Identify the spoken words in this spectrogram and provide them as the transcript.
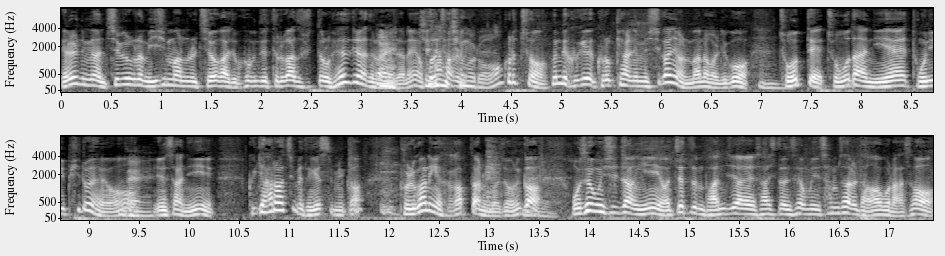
예를 들면 집을 그럼 20만 원을 지어 가지고 그분들이 들어갈 수 있도록 해 드려야 되는 네, 거잖아요. 지상층으로. 그렇죠. 근데 그게 그렇게 하려면 시간이 얼마나 걸리고 음. 조대, 조 단위의 돈이 필요해요. 네. 예산이. 그게 하루아침에 되겠습니까? 불가능에 가깝다는 거죠. 그러니까 네. 오세훈 시장이 어쨌든 반지하에 사시던 세 분이 참사를 당하고 나서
